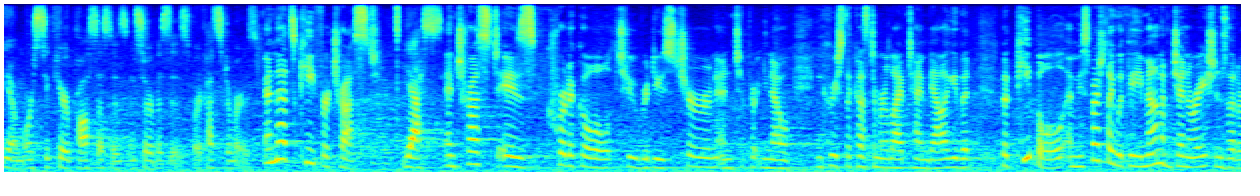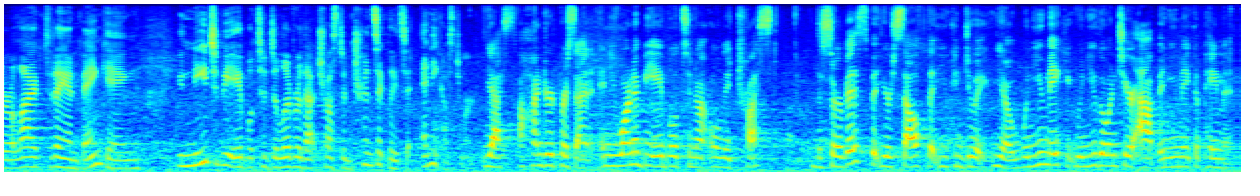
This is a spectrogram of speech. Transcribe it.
you know, more secure processes and services for customers. And that's key for trust. Yes, And trust is critical to reduce churn and to you know increase the customer lifetime value. But but people, I mean, especially with the amount of generations that are alive today in banking, you need to be able to deliver that trust intrinsically to any customer. yes, 100%. And you want to be able to not only trust the service, but yourself that you can do it. You know, when you make when you go into your app and you make a payment,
